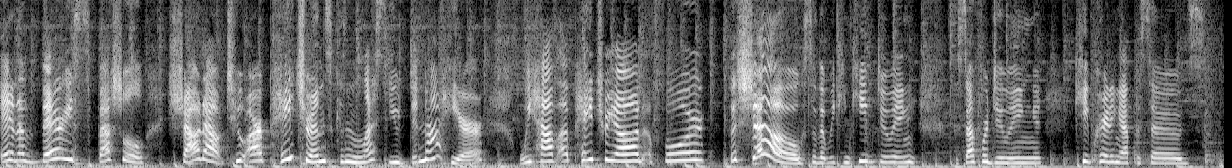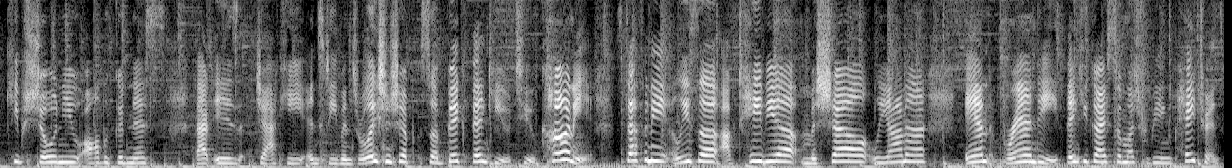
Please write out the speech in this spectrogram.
And a very special shout out to our patrons, because unless you did not hear, we have a Patreon for the show so that we can keep doing the stuff we're doing, keep creating episodes, keep showing you all the goodness that is Jackie and Steven's relationship. So, a big thank you to Connie, Stephanie, Elisa, Octavia, Michelle, Liana, and Brandy. Thank you guys so much for being patrons.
